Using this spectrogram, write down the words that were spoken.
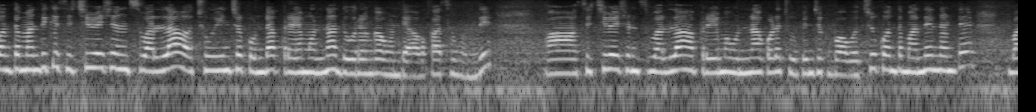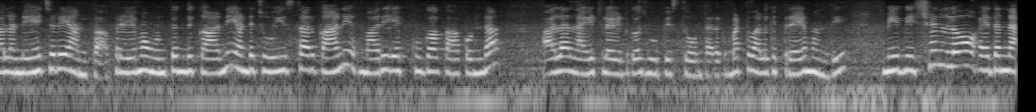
కొంతమందికి సిచ్యువేషన్స్ వల్ల చూయించకుండా ప్రేమ ఉన్నా దూరంగా ఉండే అవకాశం ఉంది. సిచ్యువేషన్స్ వల్ల ప్రేమ ఉన్నా కూడా చూపించకపోవచ్చు. కొంతమంది ఏంటంటే వాళ్ళ నేచరే అంత. ప్రేమ ఉంటుంది కానీ అంటే చూయిస్తారు కానీ మరీ ఎక్కువగా కాకుండా అలా లైట్ లైట్గా చూపిస్తూ ఉంటారు. బట్ వాళ్ళకి ప్రేమ ఉంది. మీ విషయంలో ఏదన్నా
